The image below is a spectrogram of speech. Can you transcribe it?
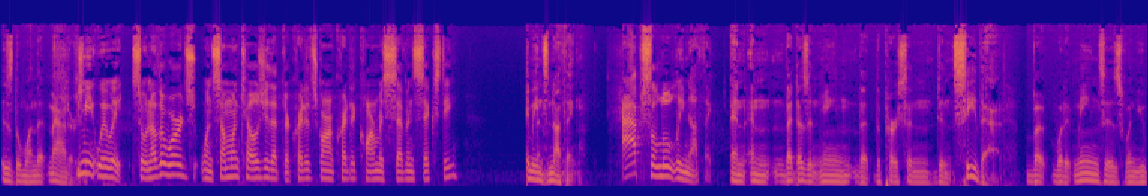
is the one that matters you mean, wait, wait. So, in other words, when someone tells you that their credit score on Credit Karma is 760, it means nothing absolutely nothing. and and that doesn't mean that the person didn't see that but what it means is when you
